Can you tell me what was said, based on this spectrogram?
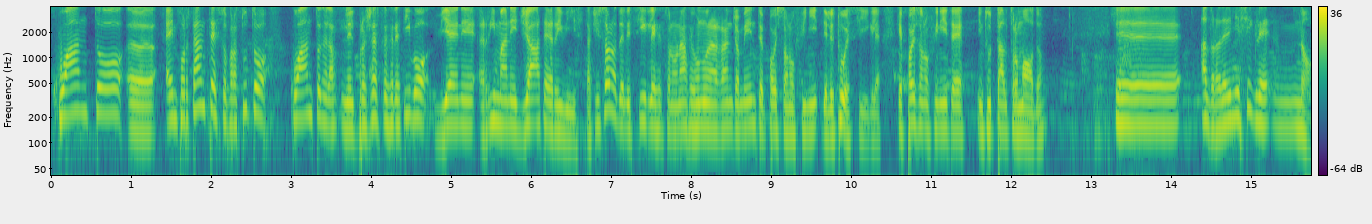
quanto eh, è importante e soprattutto quanto nella- nel processo creativo viene rimaneggiata e rivista. Ci sono delle sigle che sono nate con un arrangiamento e poi sono finite, delle tue sigle, che poi sono finite in tutt'altro modo? Eh, allora, delle mie sigle, mh, no,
